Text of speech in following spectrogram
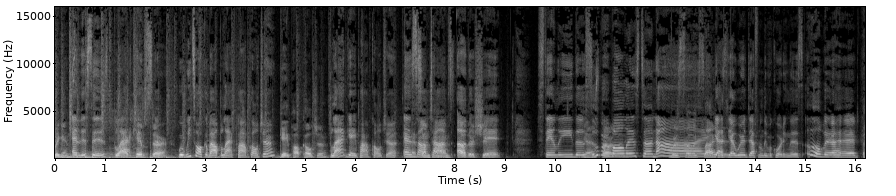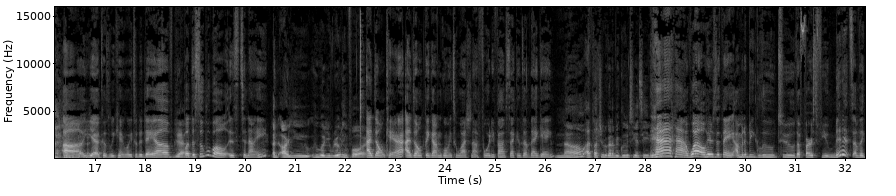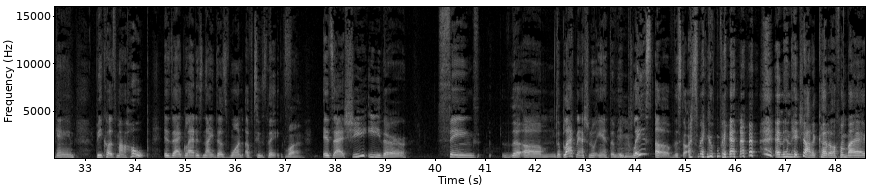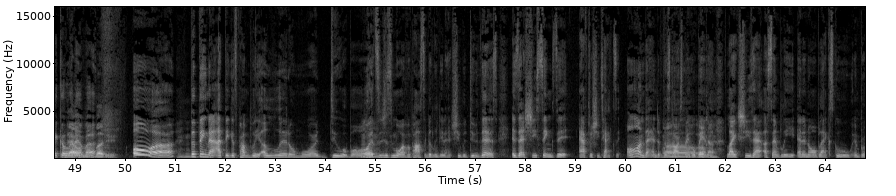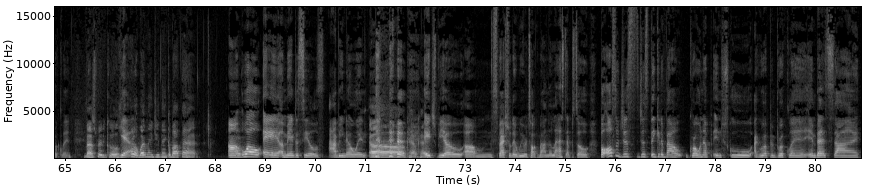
Wiggins. And this is Black, Black Hipster, Hipster. where we talk about black pop culture, Gay pop culture. black gay pop culture, and, And sometimes, sometimes other other shit. shit. Stanley, the Yes, Super Bowl darling. is tonight. We're so excited. Yes, yeah, we're definitely recording this a little bit ahead. Uh, yeah, because we can't wait till the day of. Yeah. But the Super Bowl is tonight. And are you? Who are you rooting for? I don't care. I don't think I'm going to watch not 45 seconds of that game. no, I thought you were going to be glued to your TV. well, here's the thing. I'm going to be glued to the first few minutes of the game because my hope is that Gladys Knight does one of two things. What? It's that she either sings the um the black national anthem in mm-hmm. place of the Star Spangled Banner, and then they try to cut off a mic or That would whatever. be funny. Or mm-hmm. the thing that I think is probably a little more doable, or it's mm-hmm. just more of a possibility that she would do this, is that she sings it after she tacks it on the end of the Star Oh, Spangled Banner, okay. like she's at assembly at an all black school in Brooklyn. That's pretty cool. Yeah. On, what made you think about that? Uh, well, a Amanda Seales, I be knowing. Oh, okay, okay. HBO um, special that we were talking about in the last episode, but also just just thinking about growing up in school. I grew up in Brooklyn, in Bed Stuy.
